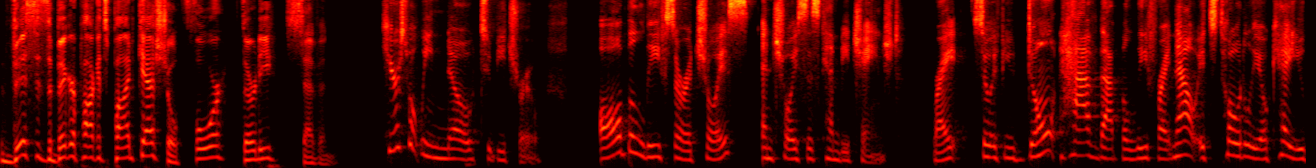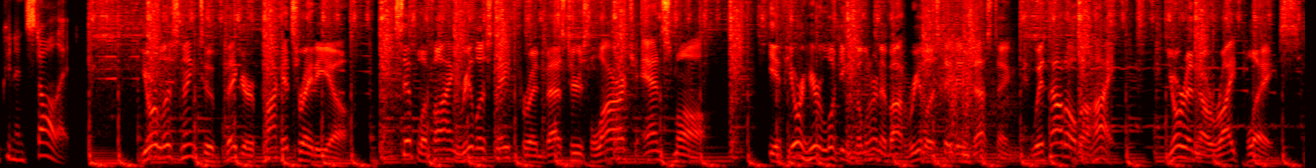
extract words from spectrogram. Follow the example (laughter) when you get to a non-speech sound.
This is the Bigger Pockets Podcast, show 437. Here's what we know to be true all beliefs are a choice, and choices can be changed, right? So if you don't have that belief right now, it's totally okay. You can install it. You're listening to Bigger Pockets Radio, simplifying real estate for investors large and small. If you're here looking to learn about real estate investing without all the hype, you're in the right place.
